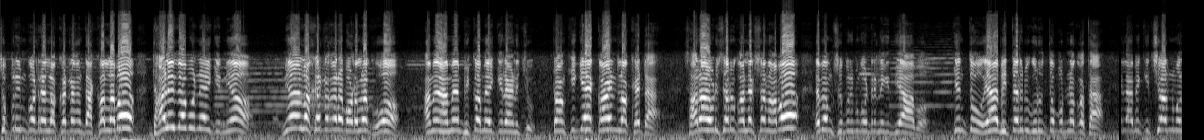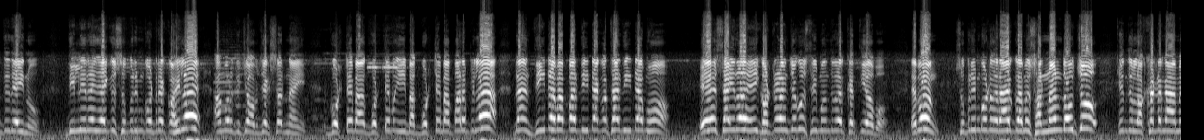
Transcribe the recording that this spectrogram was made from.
ସୁପ୍ରିମକୋର୍ଟରେ ଲକ୍ଷ ଟଙ୍କା ଦାଖଲ ହେବ ଢାଳି ଦେବୁ ନେଇକି ନିଅ ନିଅ ଲକ୍ଷେ ଟଙ୍କାର ବଡ଼ ଲୋକ ହୁଅ ଆମେ ଆମେ ଭିକ ମେକିରି ଆଣିଛୁ ଟଙ୍କିକିଆ କଏନ୍ ଲକ୍ଷେଟା ସାରା ଓଡ଼ିଶାରୁ କଲେକ୍ସନ୍ ହେବ ଏବଂ ସୁପ୍ରିମକୋର୍ଟରେ ନେଇକି ଦିଆହେବ କିନ୍ତୁ ଏହା ଭିତରେ ବି ଗୁରୁତ୍ୱପୂର୍ଣ୍ଣ କଥା ଆମେ କିଛି ଅନୁମତି ଦେଇନୁ দিল্লিরে যাই সুপ্রিমকোর্টে কহিলে আমার কিছু অবজেকশন নাই গোটে গোটে গোটে বাপার পিলা না দিটা বাপার দিটা কথা দিটা মুহ এএসআই র এই ঘটনা যোগ শ্রীমন্দির ক্ষতি হব এবং সুপ্রিমকোর্টের রায়কে আমি সম্মান দেছু কিন্তু লক্ষ টাকা আমি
